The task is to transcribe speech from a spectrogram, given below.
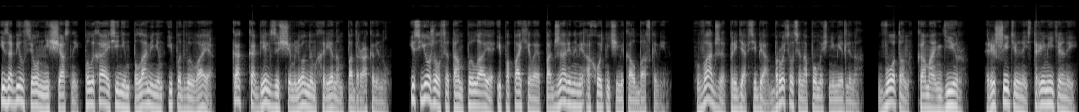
И забился он несчастный, полыхая синим пламенем и подвывая, как кобель защемленным хреном под раковину. И съежился там, пылая и попахивая поджаренными охотничьими колбасками. Вад же, придя в себя, бросился на помощь немедленно. Вот он, командир! Решительный, стремительный,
